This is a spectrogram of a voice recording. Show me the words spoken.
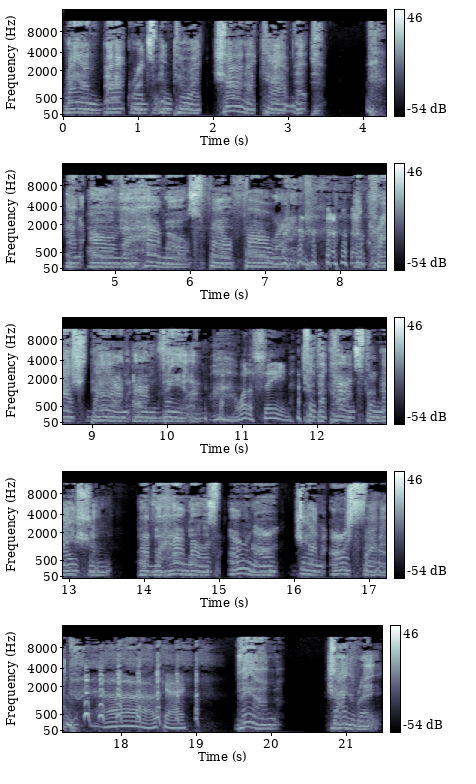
ran backwards into a china cabinet and all the Hummels fell forward and crashed down on them Wow, what a scene. to the consternation of the Hummel's owner, Jim Irsay. Oh, okay. Then Jerry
